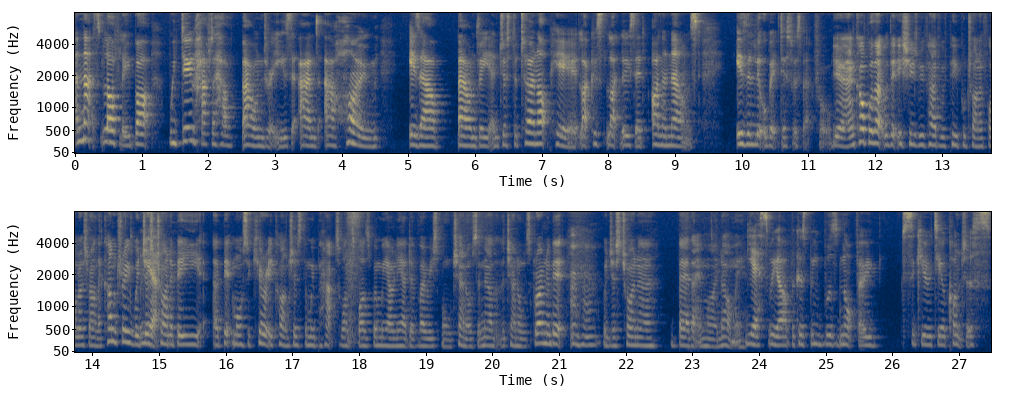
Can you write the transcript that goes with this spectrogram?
and that's lovely. But we do have to have boundaries, and our home is our boundary. And just to turn up here, like like Lou said, unannounced, is a little bit disrespectful. Yeah, and couple that with the issues we've had with people trying to follow us around the country, we're just Yeah. trying to be a bit more security conscious than we perhaps once was when we only had a very small channel. So now that the channel's grown a bit, Mm-hmm. we're just trying to bear that in mind, aren't we? Yes, we are because we was not very security or conscious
